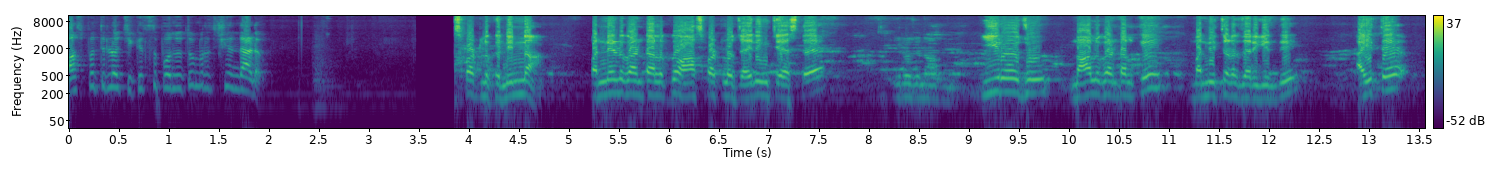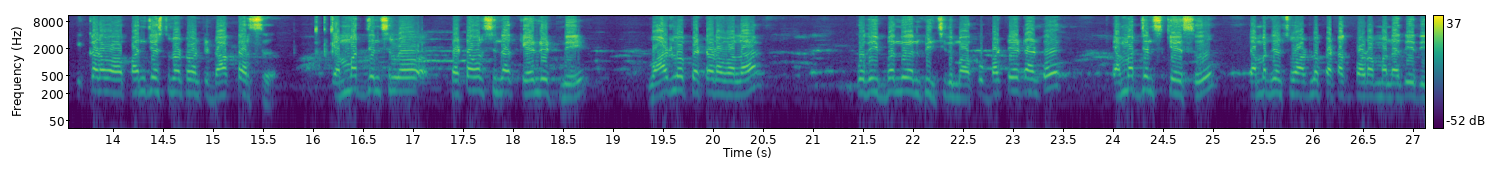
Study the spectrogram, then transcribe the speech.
ఆసుపత్రిలో చికిత్స పొందుతూ మృతి చెందాడు. హాస్పిటల్కి నిన్న పన్నెండు గంటలకు హాస్పిటల్లో జాయినింగ్ చేస్తే ఈ రోజు నాలుగు గంటలకి మరణించడం జరిగింది. అయితే ఇక్కడ పనిచేస్తున్నటువంటి డాక్టర్స్ ఎమర్జెన్సీలో పెట్టవలసిన candidate ని వార్డులో పెట్టడం వల్ల కొద్దిగా ఇబ్బంది అనిపించింది మాకు. బట్ ఏంటంటే ఎమర్జెన్సీ కేసు ఎమర్జెన్సీ వార్డులో పెట్టకపోవడం అనేది ఇది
